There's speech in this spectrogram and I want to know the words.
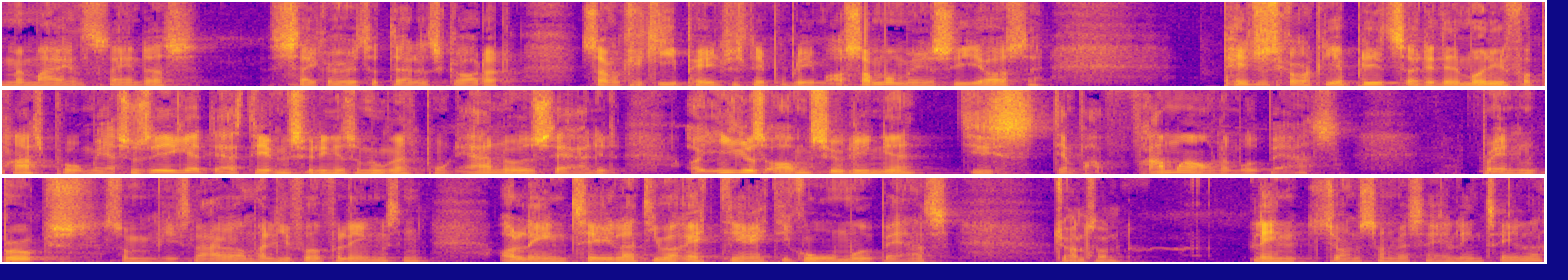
med Miles Sanders, Zach Ertz og Dallas Goddard, som kan give Patriots lidt problemer. Og så må man jo sige også, Patriots skal godt lide at blitz, og det er den måde, de får pres på, men jeg synes ikke, at deres defensive linje som udgangspunkt er noget særligt. Og Eagles offensive linje, de, den var fremragende mod Bears. Brandon Brooks, som vi snakker om, har lige fået forlængelsen, og Lane Taylor, de var rigtig, rigtig gode mod Bears. Johnson. Lane Johnson, hvad sagde jeg? Lane Taylor?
